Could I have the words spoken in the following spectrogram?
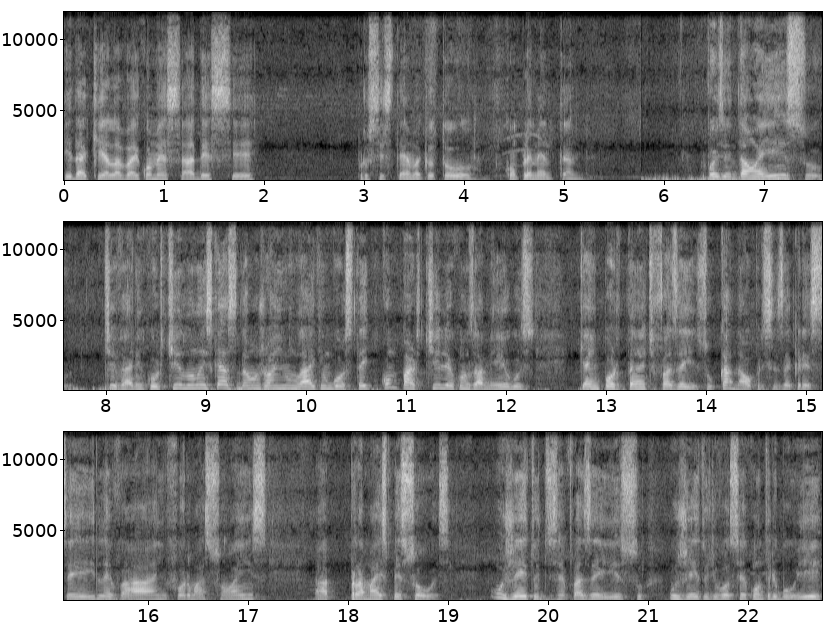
e daqui ela vai começar a descer para o sistema que eu estou complementando. Pois então é isso. Tiverem curtido, não esquece de dar um joinha, um like, um gostei, compartilha com os amigos, que é importante fazer isso. O canal precisa crescer e levar informações ah, para mais pessoas. O jeito de você fazer isso, o jeito de você contribuir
